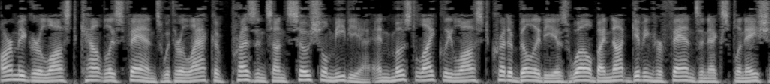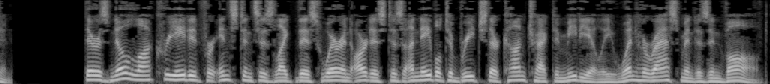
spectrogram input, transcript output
Armiger lost countless fans with her lack of presence on social media and most likely lost credibility as well by not giving her fans an explanation. There is no law created for instances like this where an artist is unable to breach their contract immediately when harassment is involved.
